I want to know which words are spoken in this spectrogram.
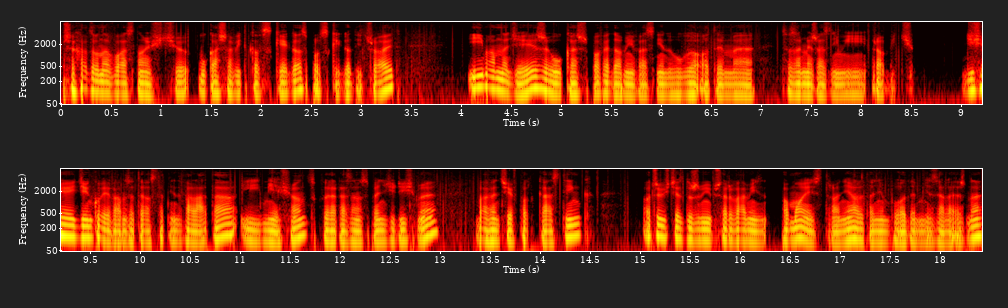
przechodzą na własność Łukasza Witkowskiego z polskiego Detroit i mam nadzieję, że Łukasz powiadomi Was niedługo o tym, e, co zamierza z nimi robić. Dzisiaj dziękuję Wam za te ostatnie dwa lata i miesiąc, które razem spędziliśmy, bawiąc się w podcasting. Oczywiście z dużymi przerwami po mojej stronie, ale to nie było ode mnie zależne.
